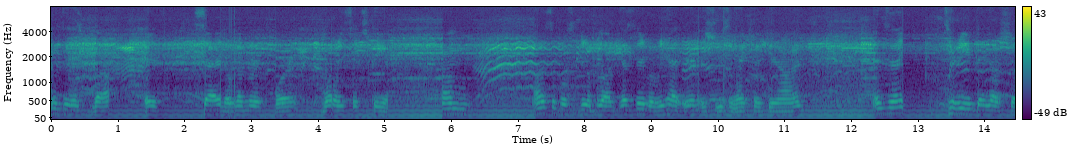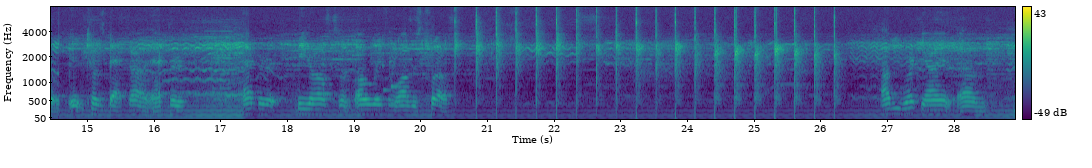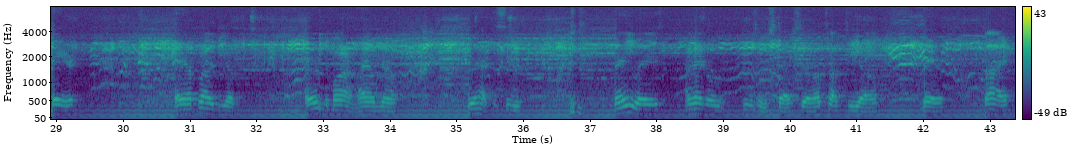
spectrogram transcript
listening to this blog. It's Saturday, November 4, 1.26 p.m. Um, I was supposed to do a blog yesterday, but we had internet issues and I couldn't get on. And tonight, Timmy Danielle show, it comes back on after, after being off from, all the way from August 12th. I'll be working on it um, there, and I'll probably be up early tomorrow. I don't know. We'll have to see. but anyways, I gotta go do some stuff, so I'll talk to y'all later. Bye.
